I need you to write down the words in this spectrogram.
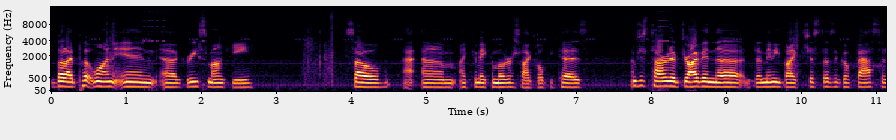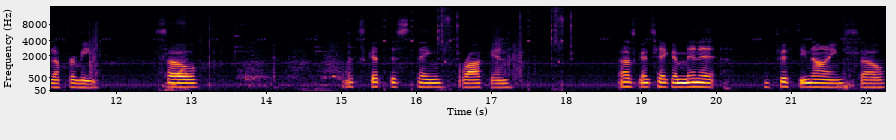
but I put one in uh, Grease Monkey so um, I can make a motorcycle because I'm just tired of driving the, the mini bike. just doesn't go fast enough for me. So let's get this thing rocking. That was going to take a minute 59, so...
